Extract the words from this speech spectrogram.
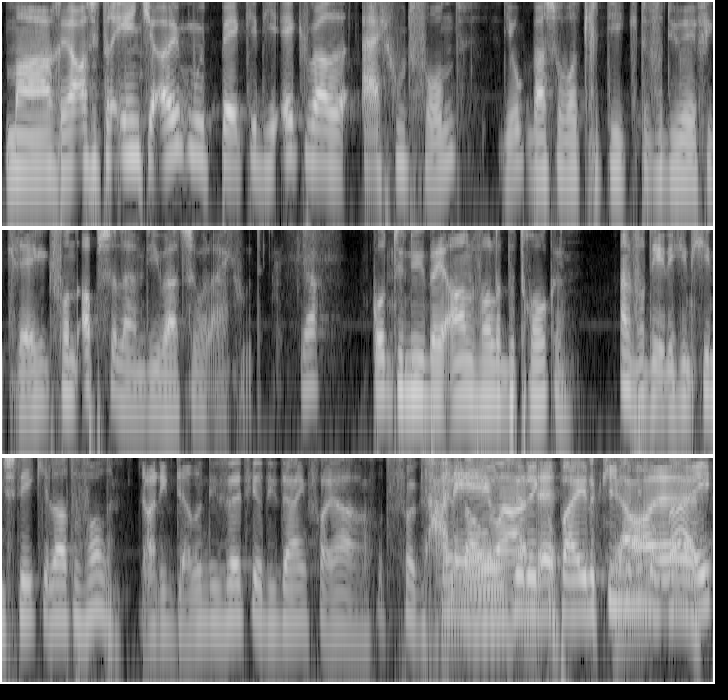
Maar ja, als ik er eentje uit moet pikken die ik wel echt goed vond. Die ook best wel wat kritiek te verduren heeft gekregen. Ik vond Absalem die wedstrijd wel echt goed. Ja. Continu bij aanvallen betrokken. En verdedigend geen steekje laten vallen. Ja, die Dylan die zit hier, die denkt van ja, wat de fuck is Ja, nee, nou? Dan zit ik de- erbij, dan kiezen Ja, niet met eh, mij.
